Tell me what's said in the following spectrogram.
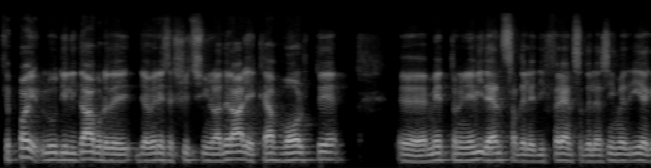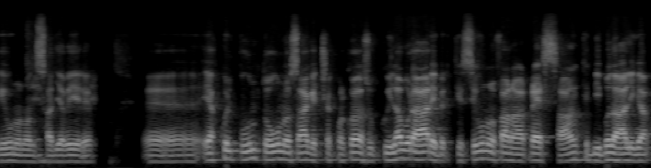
Che poi l'utilità pure di, di avere esercizi unilaterali è che a volte eh, mettono in evidenza delle differenze, delle asimmetrie che uno non sa di avere. Eh, e a quel punto uno sa che c'è qualcosa su cui lavorare perché se uno fa una pressa anche bipodalica,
